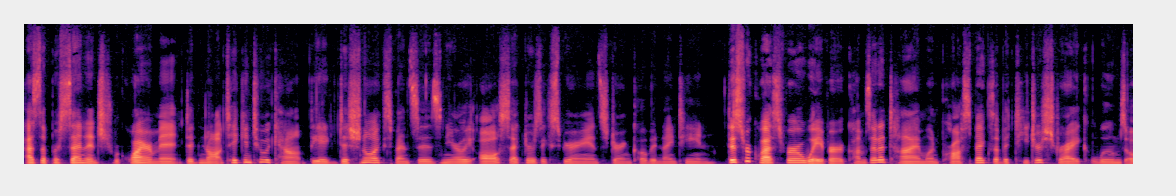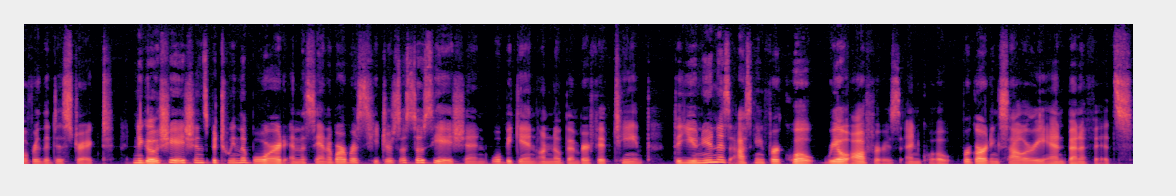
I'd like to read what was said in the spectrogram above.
as the percentage requirement did not take into account the additional expenses nearly all sectors experienced during covid-19 this request for a waiver comes at a time when prospects of a teacher strike looms over the district. Negotiations between the board and the santa barbara teachers association will begin on november 15th the union is asking for quote real offers end quote regarding salary and benefits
